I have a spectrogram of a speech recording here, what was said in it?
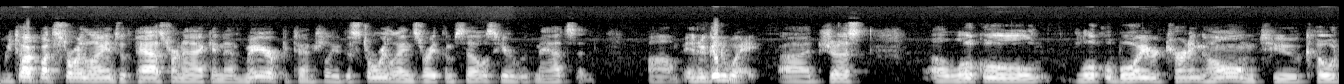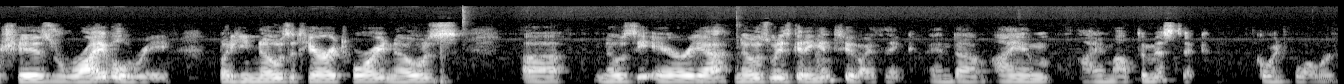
we talk about storylines with Pasternack and Mayer potentially. The storylines write themselves here with Madsen um, in a good way. Uh, just a local local boy returning home to coach his rivalry, but he knows the territory, knows uh, knows the area, knows what he's getting into. I think, and um, I am I am optimistic going forward.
